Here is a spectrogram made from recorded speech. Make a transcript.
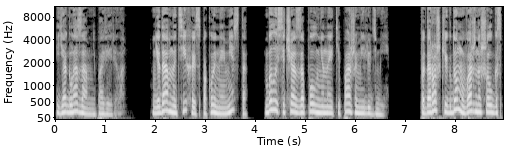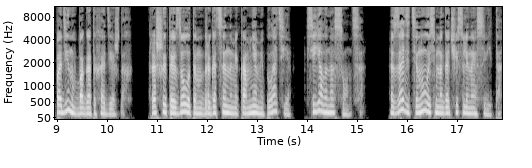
Я глазам не поверила. Недавно тихое, спокойное место было сейчас заполнено экипажами и людьми. По дорожке к дому важно шел господин в богатых одеждах. Расшитое золотом драгоценными камнями платье сияло на солнце. Сзади тянулась многочисленная свита.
